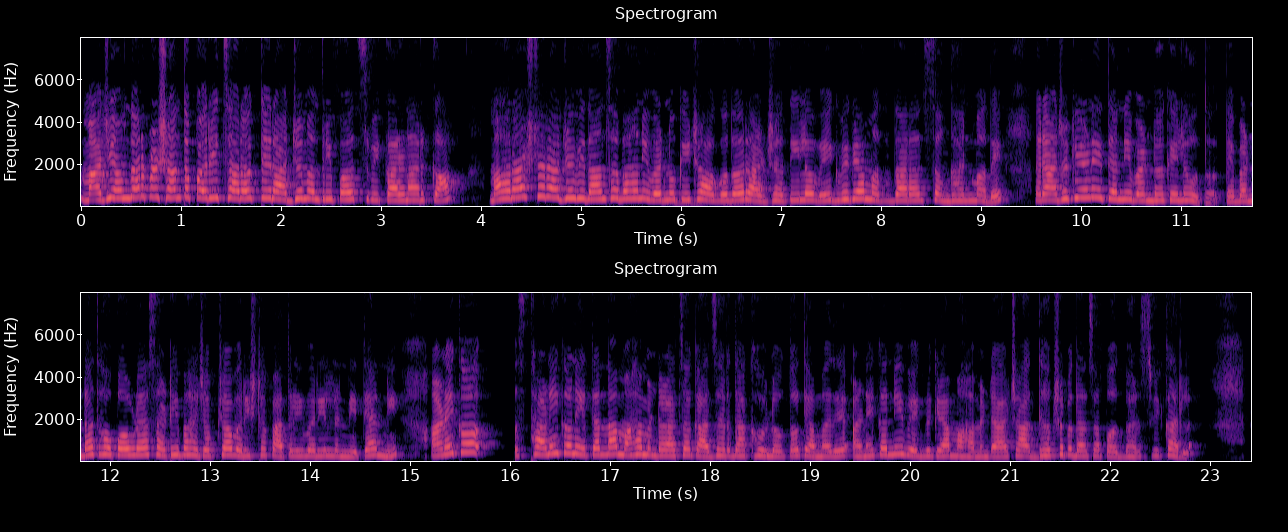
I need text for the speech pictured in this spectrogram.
माजी आमदार प्रशांत परिचारक ते राज्यमंत्रीपद स्वीकारणार का? महाराष्ट्र राज्य विधानसभा निवडणुकीच्या अगोदर राज्यातील वेगवेगळ्या मतदारसंघांमध्ये राजकीय नेत्यांनी बंड केलं होतं. ते बंड थोपवण्यासाठी भाजपच्या वरिष्ठ पातळीवरील नेत्यांनी अनेक स्थानिक नेत्यांना महामंडळाचं गाजर दाखवलं होतं. त्यामध्ये अनेकांनी वेगवेगळ्या महामंडळाच्या अध्यक्षपदाचा पदभार स्वीकारला.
